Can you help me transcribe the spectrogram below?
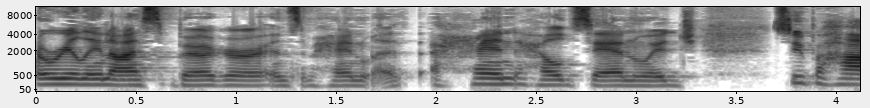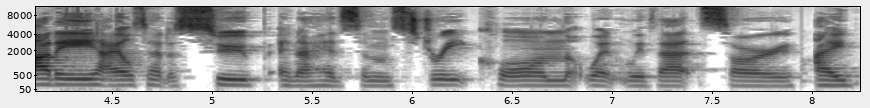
a really nice burger and some hand a handheld sandwich, super hearty. I also had a soup and I had some street corn that went with that. So I,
